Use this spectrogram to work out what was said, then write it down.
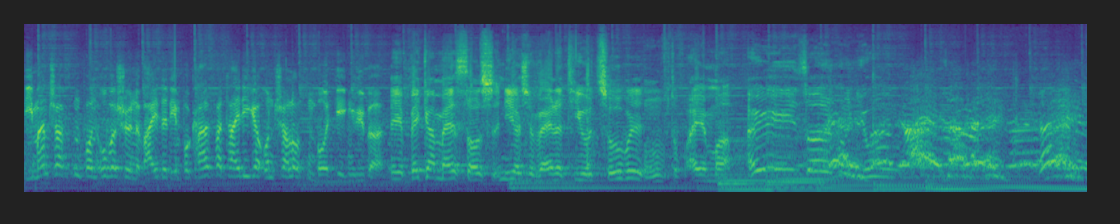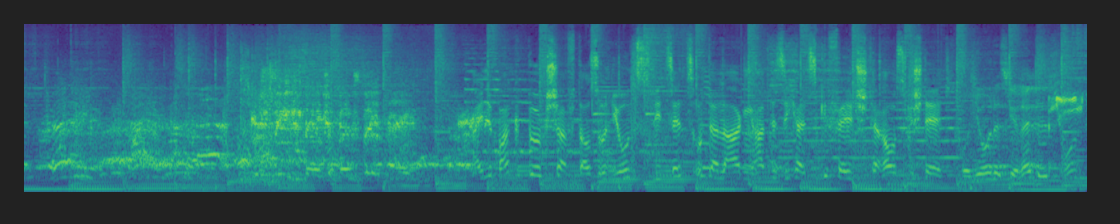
die Mannschaften von Oberschöneweide, dem Pokalverteidiger und Charlottenburg gegenüber. Der Bäckermeister aus Niederschöneweide, Theo Zobel, ruft auf einmal Eisern Union. Eine Bankbürgschaft aus Unions Lizenzunterlagen hatte sich als gefälscht herausgestellt. Union ist gerettet. Union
